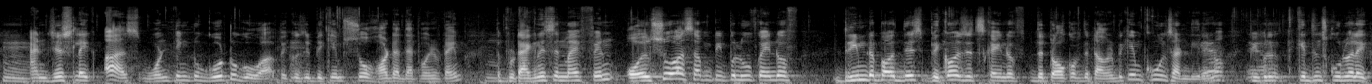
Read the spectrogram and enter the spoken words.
Hmm. And just like us wanting to go to Goa because hmm. it became so hot at that point of time, hmm. the protagonists in my film also are some people who kind of dreamed about this because it's kind of the talk of the town. It became cool suddenly, yeah, you know. People, yeah. kids in school were like,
